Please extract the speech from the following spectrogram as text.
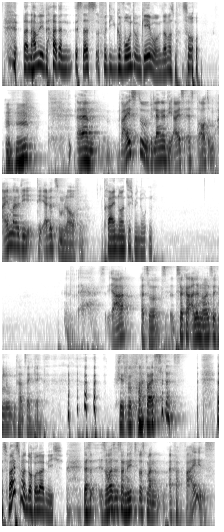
Dann haben die da, dann ist das für die gewohnte Umgebung, sagen wir es mal so. Mhm. Ähm, weißt du, wie lange die ISS braucht, um einmal die, die Erde zum Laufen? 93 Minuten. Ja, also circa alle 90 Minuten tatsächlich. wie, wovor weißt du das? Das weiß man doch, oder nicht? Das, sowas ist doch nichts, was man einfach weiß.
